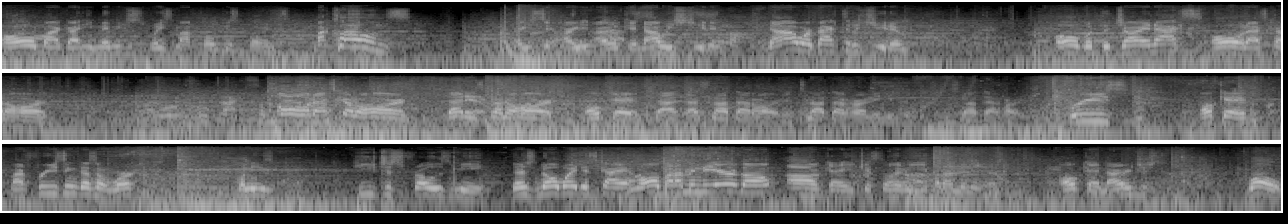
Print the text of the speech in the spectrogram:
Oh my god, he made me just waste my focus points. My clones! Are you, are you, uh, okay, now he's cheating. Now we're back to the cheating. Oh, with the giant axe? Oh, that's kind of hard. Oh, that's kind of hard. That is kind of hard. Okay, that that's not that hard. It's not that hard anymore. It's not that hard. Freeze. Okay, my freezing doesn't work when he's... He just froze me. There's no way this guy... Oh, but I'm in the air, though. Oh, okay, he can still hit me even I'm in the air. Okay, now you're just... Whoa.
